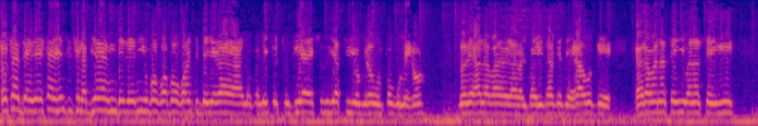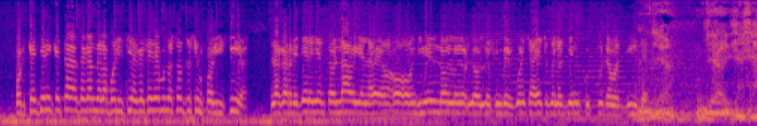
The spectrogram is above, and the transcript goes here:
Entonces, de, esa gente se la pierden detenido poco a poco antes de llegar a lo que han hecho estos días. Eso ya sí yo creo un poco mejor. No dejar la, barbaridad que dejamos, que, que ahora van a seguir, van a seguir. ¿Por qué tienen que estar atacando a la policía? ¿Qué seríamos nosotros sin policía? La carretera y en todos lados, y en la, o- donde viven los, los, los, los sinvergüenzas esos que no tienen cultura maldita. Ya, ya, ya.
